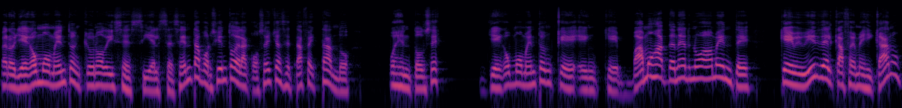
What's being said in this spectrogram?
Pero llega un momento en que uno dice, si el 60% de la cosecha se está afectando, pues entonces llega un momento en que, en que vamos a tener nuevamente que vivir del café mexicano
